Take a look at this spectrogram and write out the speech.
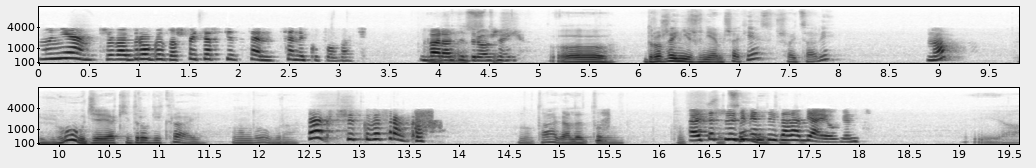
No nie, trzeba drogo za szwajcarskie cen, ceny kupować. Dwa No razy drożej. O, drożej niż w Niemczech jest? W Szwajcarii? No, Ludzie, jaki drogi kraj. No dobra. tak, wszystko we franco. No tak, ale to... to Ale też ludzie więcej to- zarabiają, więc Ja.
